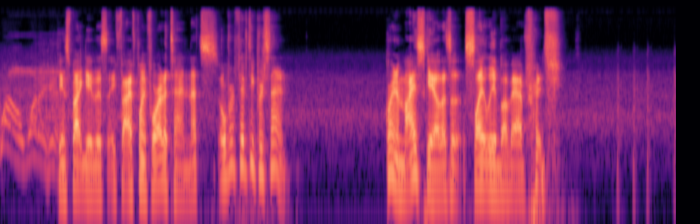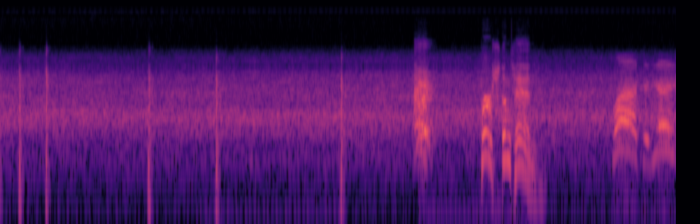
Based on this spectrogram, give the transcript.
Wow, what a hit. GameSpot gave this a 5.4 out of 10. That's over 50%. According to my scale, that's a slightly above average. First and 10. Flag and yank.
